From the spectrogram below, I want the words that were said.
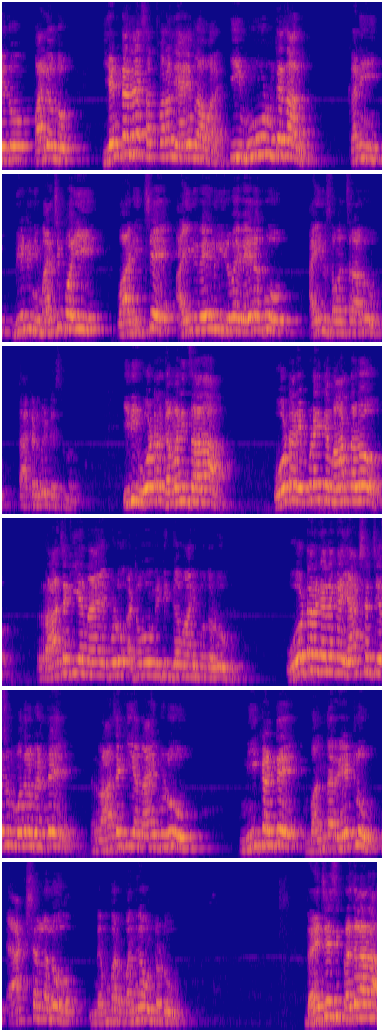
ఏదో పాలెందో ఎంటనే సత్వర న్యాయం కావాలి. ఈ మూడు ఉంటే చాలు. కానీ వీటిని మర్చిపోయి వాడిచ్చే ఐదు వేలు ఇరవై వేలకు ఐదు సంవత్సరాలు తాకడ పెట్టేస్తున్నారు ఇది ఓటర్ గమనించాలా? ఓటర్ ఎప్పుడైతే మారుతాడో రాజకీయ నాయకుడు ఆటోమేటిక్గా మారిపోతాడు. ఓటర్ కనుక యాక్షన్ చేసుడు మొదలు పెడితే రాజకీయ నాయకుడు నీకంటే వంద రేట్లు యాక్షన్లలో నెంబర్ వన్గా ఉంటాడు. దయచేసి ప్రజలారా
